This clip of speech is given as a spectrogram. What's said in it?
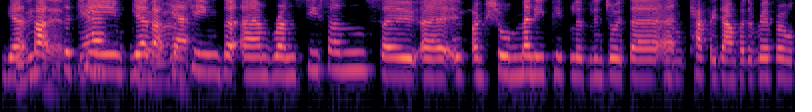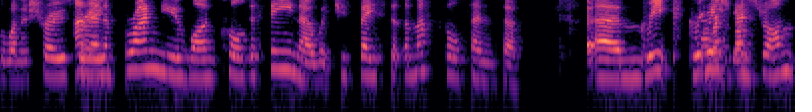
Yeah, that's the team. Yeah, yeah that's yeah. the team that um, runs CSONS. So uh, I'm sure many people have enjoyed their um, cafe down by the river or the one in Shrewsbury. And then a brand new one called Athena, which is based at the Mascall Centre. Uh, um, Greek, Greek, Greek restaurant. restaurant.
